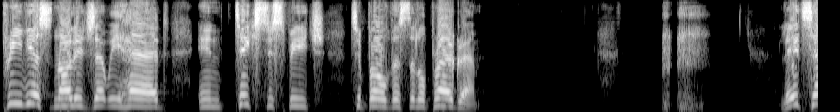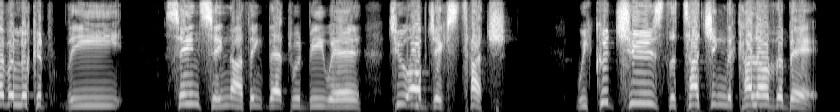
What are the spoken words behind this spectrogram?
previous knowledge that we had in text to speech to build this little program. Let's have a look at the sensing. I think that would be where two objects touch. We could choose the touching the color of the bear.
